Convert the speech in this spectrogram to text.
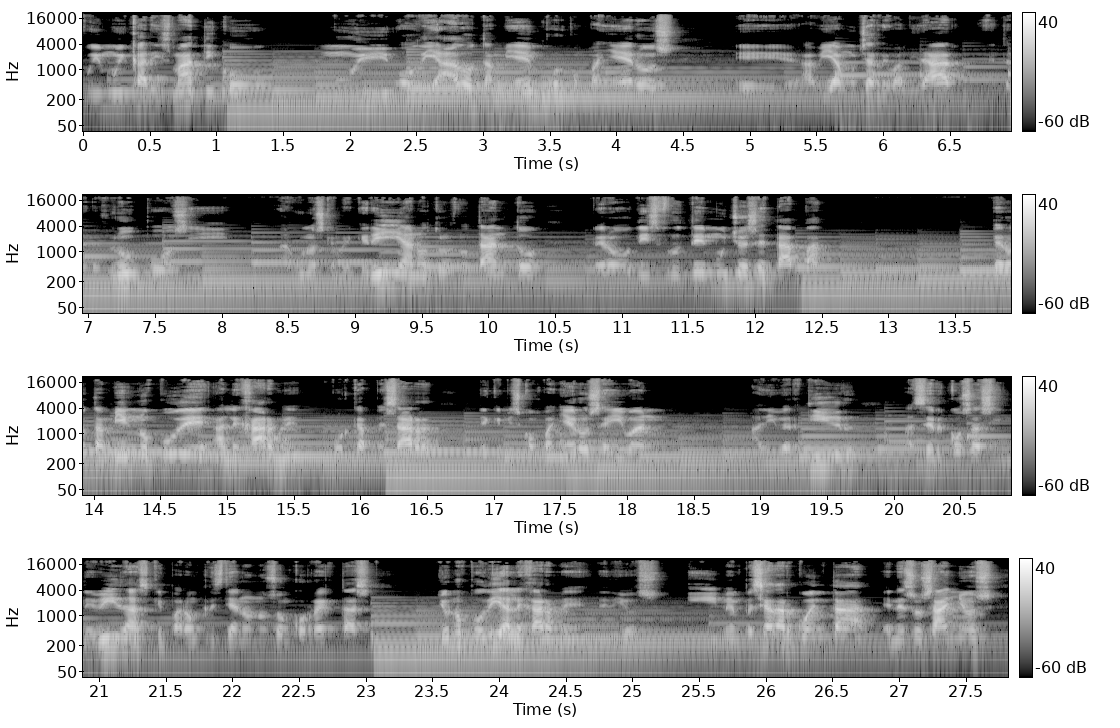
fui muy carismático, muy odiado también por compañeros, eh, había mucha rivalidad entre los grupos y algunos que me querían, otros no tanto, pero disfruté mucho esa etapa, pero también no pude alejarme, porque a pesar de que mis compañeros se iban a divertir, a hacer cosas indebidas que para un cristiano no son correctas, yo no podía alejarme de Dios. Y me empecé a dar cuenta en esos años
